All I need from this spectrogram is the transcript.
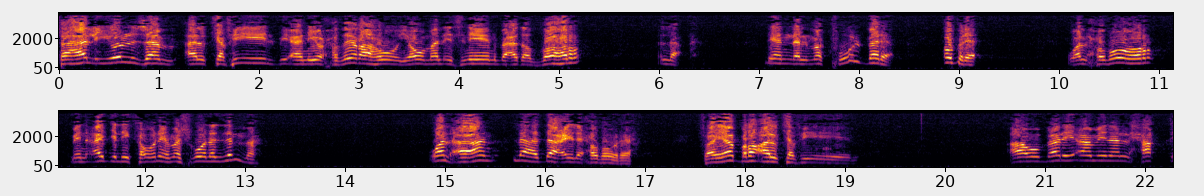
فهل يلزم الكفيل بأن يحضره يوم الاثنين بعد الظهر؟ لا. لأن المكفول برئ أبرئ. والحضور من أجل كونه مشغول الذمة. والآن لا داعي لحضوره. فيبرأ الكفيل. أو برئ من الحق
